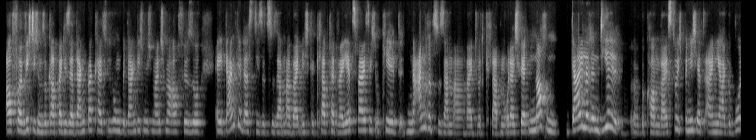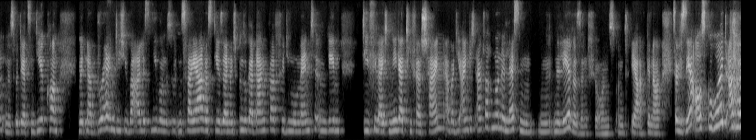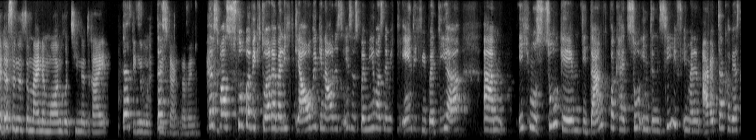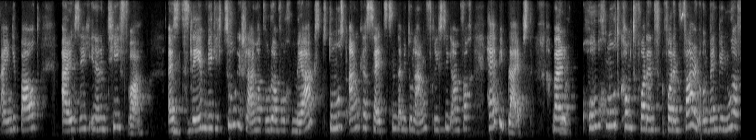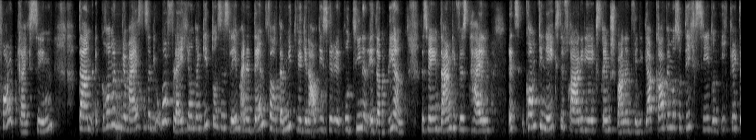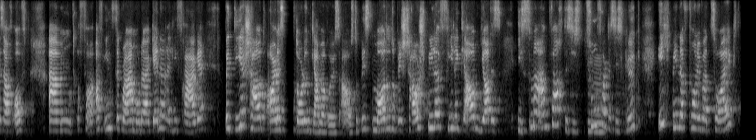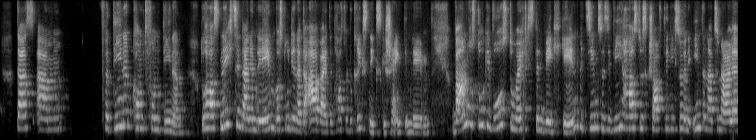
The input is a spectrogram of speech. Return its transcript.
auch voll wichtig. Und so gerade bei dieser Dankbarkeitsübung bedanke ich mich manchmal auch für so, ey, danke, dass diese Zusammenarbeit nicht geklappt hat, weil jetzt weiß ich, okay, eine andere Zusammenarbeit wird klappen oder ich werde noch einen geileren Deal äh, bekommen, weißt du. Ich bin nicht jetzt ein Jahr gebunden. Es wird jetzt ein Deal kommen mit einer Brand, die ich über alles liebe und es wird ein Zwei-Jahres-Deal sein. Und ich bin sogar dankbar für die Momente im Leben, die vielleicht negativ erscheinen, aber die eigentlich einfach nur eine Lesson, eine Lehre sind für uns. Und ja, genau. Das habe ich sehr ausgeholt, aber das sind so meine Morgenroutine drei das, Dinge, wofür das, ich dankbar bin. Das war super, Victoria, weil ich glaube, genau das ist es. Bei mir war es nämlich ähnlich wie bei dir. Ähm, ich muss zugeben, die Dankbarkeit so intensiv in meinen Alltag habe ich erst eingebaut, als ich in einem Tief war als das Leben wirklich zugeschlagen hat, wo du einfach merkst, du musst Anker setzen, damit du langfristig einfach happy bleibst. Weil ja. Hochmut kommt vor, den, vor dem Fall. Und wenn wir nur erfolgreich sind, dann kommen wir meistens an die Oberfläche und dann gibt uns das Leben einen Dämpfer, damit wir genau diese Routinen etablieren. Deswegen danke fürs Teilen. Jetzt kommt die nächste Frage, die ich extrem spannend finde. Ich glaube, gerade wenn man so dich sieht, und ich kriege das auch oft ähm, auf Instagram oder generell die Frage, bei dir schaut alles toll und glamourös aus. Du bist Model, du bist Schauspieler. Viele glauben, ja, das ist man einfach, das ist mhm. Zufall, mhm. das ist Glück. Ich bin davon überzeugt, dass ähm, Verdienen kommt von dienen. Du hast nichts in deinem Leben, was du dir nicht erarbeitet hast, weil du kriegst nichts geschenkt im Leben. Wann hast du gewusst, du möchtest den Weg gehen, beziehungsweise wie hast du es geschafft, wirklich so eine internationale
